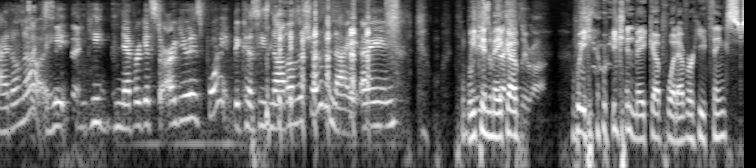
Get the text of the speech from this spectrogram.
I don't know. Like he thing. he never gets to argue his point because he's not on the show tonight. I mean, we well, can make up wrong. we we can make up whatever he thinks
